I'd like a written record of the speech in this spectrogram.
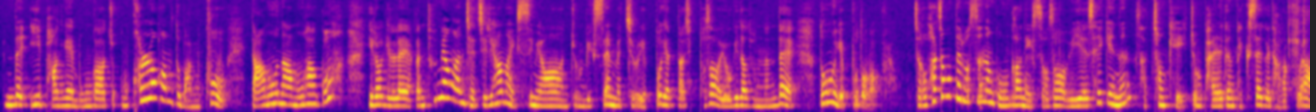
근데 이 방에 뭔가 조금 컬러감도 많고 나무나무하고 이러길래 약간 투명한 재질이 하나 있으면 좀 믹스앤매치로 예쁘겠다 싶어서 여기다 뒀는데 너무 예쁘더라고요. 제가 화장대로 쓰는 공간이 있어서 위에 세 개는 4000K 좀 밝은 백색을 달았고요.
